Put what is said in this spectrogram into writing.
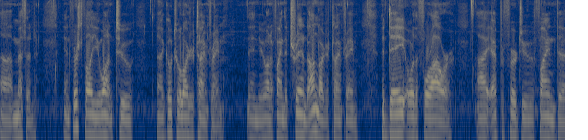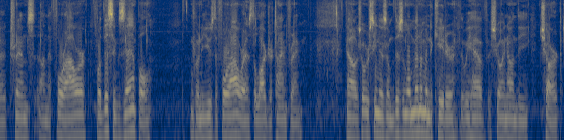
uh, method. And first of all, you want to uh, go to a larger time frame. And you want to find the trend on larger time frame, the day or the four hour. I, I prefer to find the trends on the four hour. For this example, I'm going to use the four hour as the larger time frame. Now, so what we're seeing is this is a momentum indicator that we have showing on the chart.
